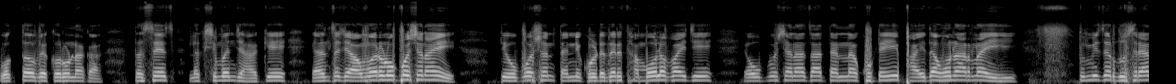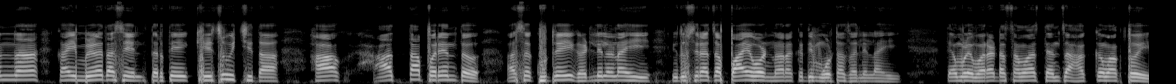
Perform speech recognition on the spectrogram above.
वक्तव्य करू नका. तसेच लक्ष्मण जहाके यांचं जे अमरण उपोषण आहे ते उपोषण त्यांनी कुठेतरी थांबवलं पाहिजे. या उपोषणाचा त्यांना कुठेही फायदा होणार नाही. तुम्ही जर दुसऱ्यांना काही मिळत असेल तर ते खेचू इच्छिता. हा आत्तापर्यंत असं कुठेही घडलेलं नाही की दुसऱ्याचा पाय ओढणारा कधी मोठा झालेला आहे त्यामुळे मराठा समाज त्यांचा हक्क मागतोय.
